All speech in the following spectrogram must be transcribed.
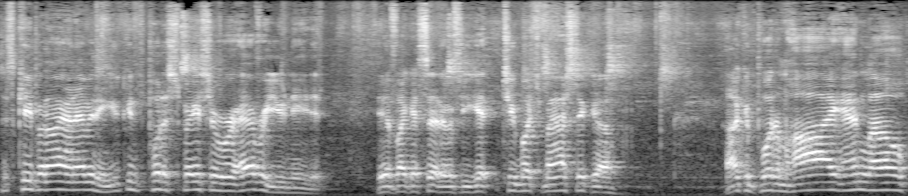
just keep an eye on everything. You can put a spacer wherever you need it. If, like I said, if you get too much mastic, uh, I can put them high and low.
